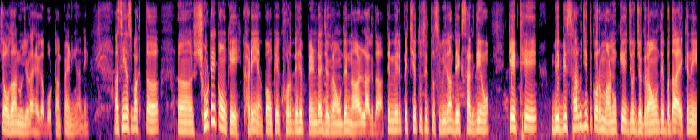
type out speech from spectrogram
14 ਨੂੰ ਜਿਹੜਾ ਹੈਗਾ ਵੋਟਾਂ ਪੈਣੀਆਂ ਨੇ। ਅਸੀਂ ਇਸ ਵਕਤ ਛੋਟੇ ਕੌਂਕੇ ਖੜੇ ਆ, ਕੌਂਕੇ ਖੁਰਦ ਇਹ ਪਿੰਡ ਹੈ, ਜਗਰਾਉਂ ਦੇ ਨਾਲ ਲੱਗਦਾ ਤੇ ਮੇਰੇ ਪਿੱਛੇ ਤੁਸੀਂ ਤਸਵੀਰਾਂ ਦੇਖ ਸਕਦੇ ਹੋ ਕਿ ਇੱਥੇ ਬੀਬੀ ਸਰਬਜੀਤ ਕੌਰ ਮਾਣੂਕੇ ਜੋ ਜਗਰਾਉਂ ਦੇ ਵਿਧਾਇਕ ਨੇ,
